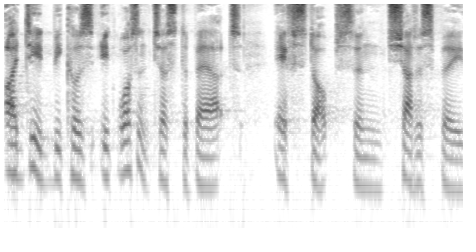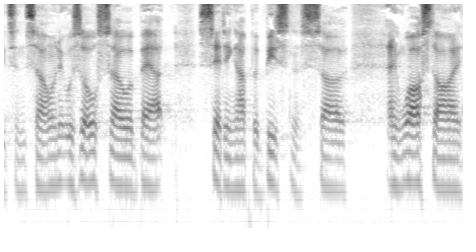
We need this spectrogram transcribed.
I did because it wasn't just about f stops and shutter speeds and so on. It was also about setting up a business. So, and whilst I,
